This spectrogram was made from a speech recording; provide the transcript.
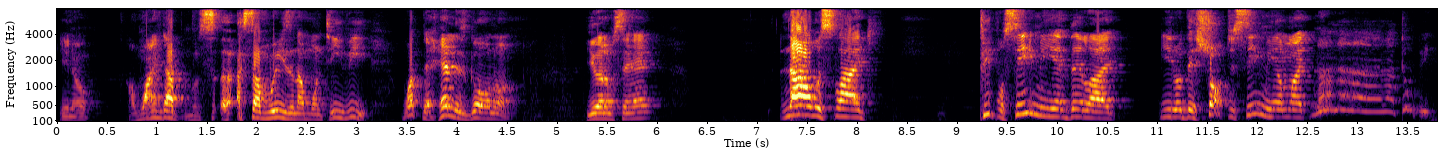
You know, I wind up uh, some reason I'm on TV. What the hell is going on? You know what I'm saying? Now it's like people see me and they're like, you know, they're shocked to see me. I'm like, no, no, no, no, no, don't be,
